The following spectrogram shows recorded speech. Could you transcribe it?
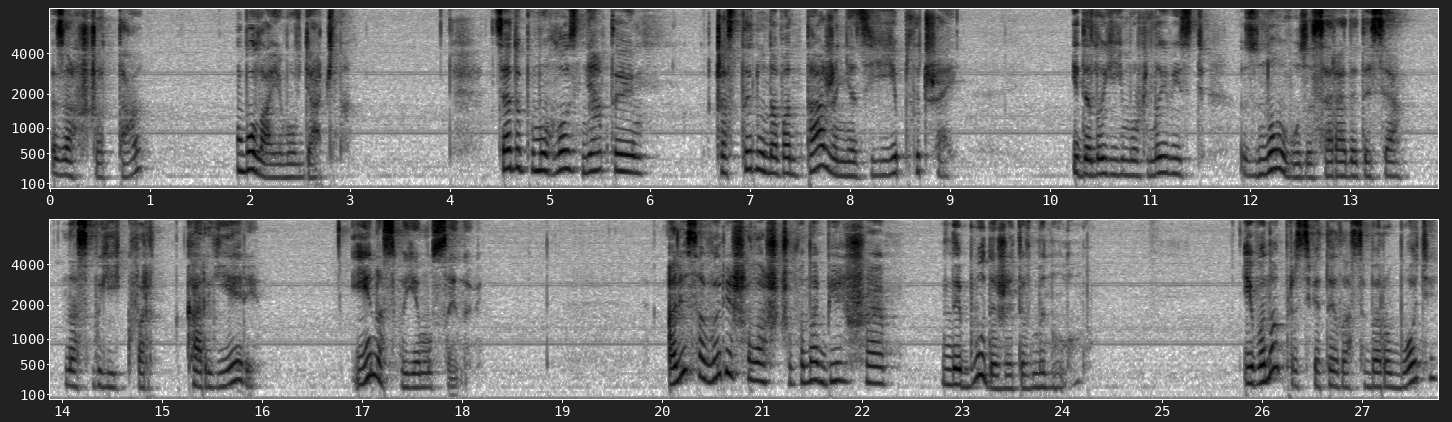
за що та була йому вдячна. Це допомогло зняти частину навантаження з її плечей і дало їй можливість знову зосередитися на своїй квар... кар'єрі і на своєму синові. Аліса вирішила, що вона більше не буде жити в минулому. І вона присвятила себе роботі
